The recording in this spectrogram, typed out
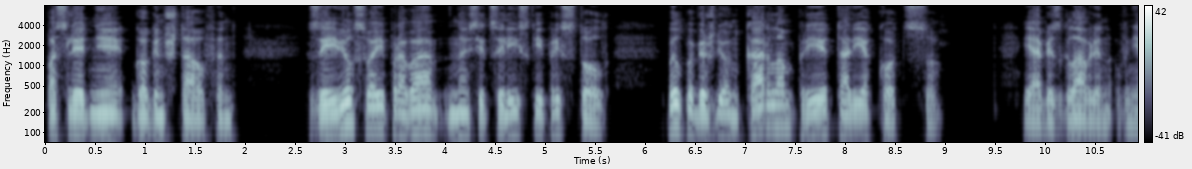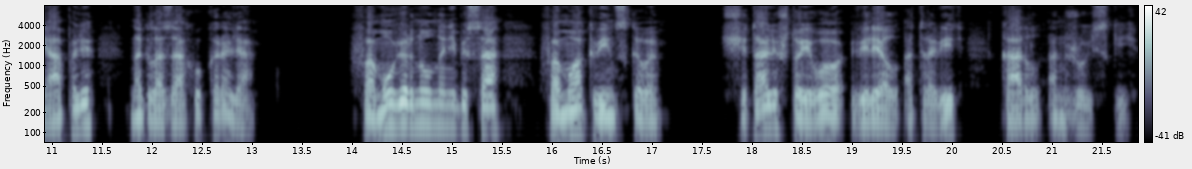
последний Гогенштауфен, заявил свои права на сицилийский престол, был побежден Карлом при Тальякоццо и обезглавлен в Неаполе на глазах у короля. Фому вернул на небеса Фому Аквинского. Считали, что его велел отравить Карл Анжуйский.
